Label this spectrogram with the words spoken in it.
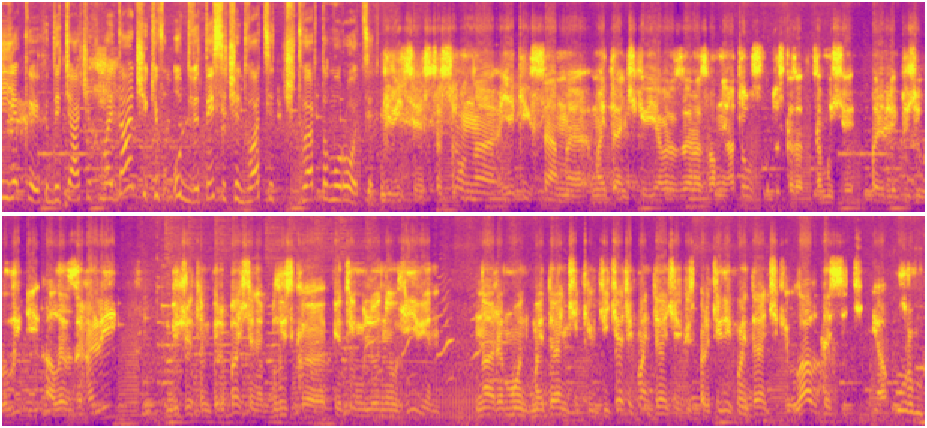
і яких дитячих майданчиків у 2024 році? Дивіться, стосовно яких саме майданчиків, я зараз вам не готов буду сказати, тому що перелік дуже великий, але взагалі бюджетом передбачено близько 5 мільйонів гривень на ремонт майданчиків, дитячих майданчиків, спортивних майданчиків, лав для сидіння, урм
